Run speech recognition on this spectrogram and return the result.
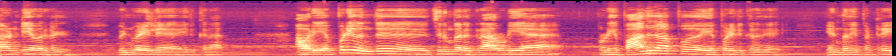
தாண்டி அவர்கள் விண்வெளியில் இருக்கிறார். அவர் எப்படி வந்து திரும்ப இருக்கிறார்? அவருடைய அவருடைய பாதுகாப்பு எப்படி இருக்கிறது என்பதை பற்றி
